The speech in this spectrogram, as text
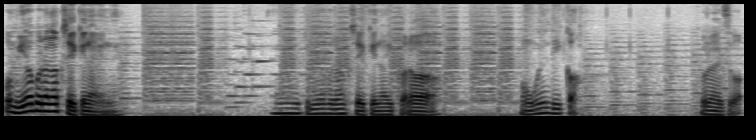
これ見破らなくちゃいけないよね。えーと、見破らなくちゃいけないから、まあ、応援でいいか。とりあえずは。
